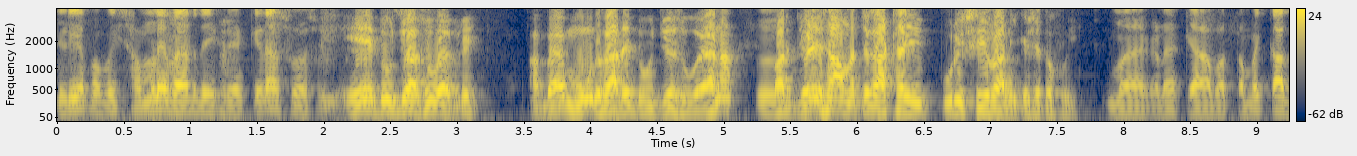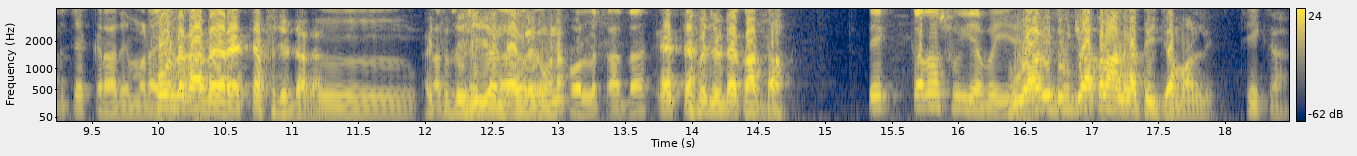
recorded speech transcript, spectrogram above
ਜਿਹੜੀ ਆਪਾਂ ਬਾਈ ਸਾਹਮਣੇ ਬੈਠ ਦੇਖ ਰਹੇ ਹਾਂ ਕਿਹੜਾ ਸੂਆ ਸੂਈ ਹੈ? ਇਹ ਦੂਜਾ ਸੂਆ ਵੀਰੇ। ਆ ਬੈ ਮੂੰਹ ਦਿਖਾ ਦੇ ਦੂਜੇ ਸੂਆ ਹੈ। ਨਾ ਪਰ ਜਿਹੜੇ ਹਿਸਾਬ ਨਾਲ ਚਗਾਠਾ ਜੀ ਪੂਰੀ ਸੇਵਾ ਨਹੀਂ ਕਿਸੇ ਤੋਂ ਹੋਈ। ਮੈਂ ਕਹਣਾ ਕਿਆ ਬਾਤਾਂ ਬਾਈ ਕੱਦ ਚੈੱਕ ਕਰਾ ਦੇ ਮੜਾ ਫੁੱਲ ਕਾ ਐਚ ਐਫ ਜਿੱਡਾ ਹੂੰ ਇੱਥੋਂ ਦਿਸੀ ਜਾਂਦਾ ਅਗਲੇ ਨੂੰ ਹਨਾ? ਫੁੱਲ ਕੱਦ ਆ। ਐਚ ਐਫ ਜਿੱਡਾ ਕੱਦਾ ਤੇ ਕਦੋਂ ਸੂਈ ਆ ਬਾਈ? ਸੂਆ ਵੀ ਦੂਜਾ ਭਲਾ ਅਗਲਾ ਤੀਜਾ ਮੰਨ ਲਈ ਠੀਕ ਆ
